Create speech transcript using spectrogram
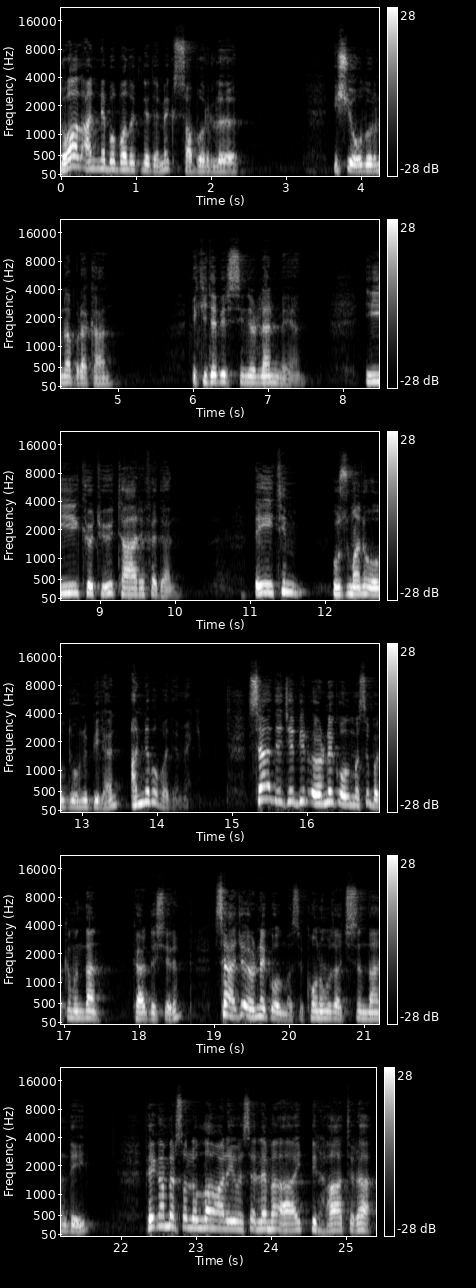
Doğal anne babalık ne demek? Sabırlı, işi oluruna bırakan, ikide bir sinirlenmeyen, iyi kötüyü tarif eden, eğitim uzmanı olduğunu bilen anne baba demek. Sadece bir örnek olması bakımından kardeşlerim, sadece örnek olması konumuz açısından değil, Peygamber sallallahu aleyhi ve selleme ait bir hatıra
